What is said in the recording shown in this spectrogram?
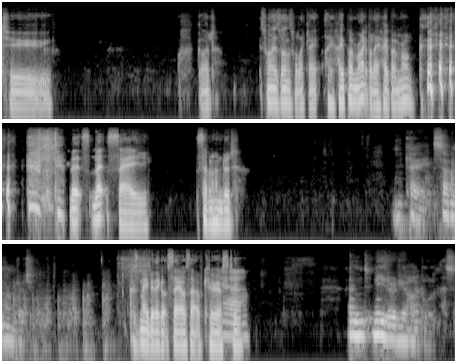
to. Oh, God, it's one of those ones where, like, I, I hope I'm right, but I hope I'm wrong. let's let's say seven hundred. Okay, seven hundred. Because maybe they got sales out of curiosity. yeah. And neither of you are highballing this.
